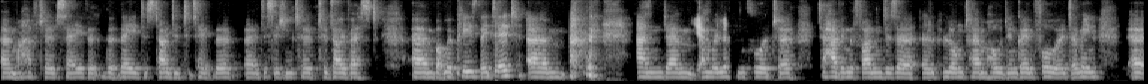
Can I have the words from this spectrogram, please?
Um, I have to say that that they decided to take the uh, decision to to divest, um, but we're pleased they did. Um, and um, yeah. and we're looking forward to to having the fund as a, a long term holding going forward. I mean, uh,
